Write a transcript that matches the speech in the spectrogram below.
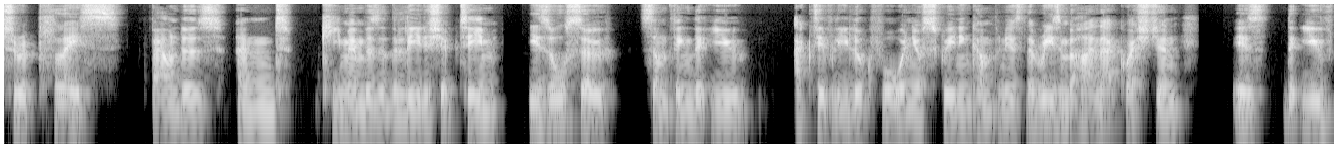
to replace founders and key members of the leadership team is also something that you actively look for when you're screening companies. The reason behind that question is that you've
